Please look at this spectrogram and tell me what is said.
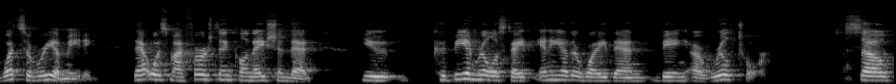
What's a REIA meeting? That was my first inclination that you could be in real estate any other way than being a realtor. So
